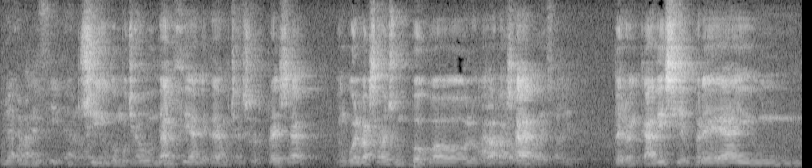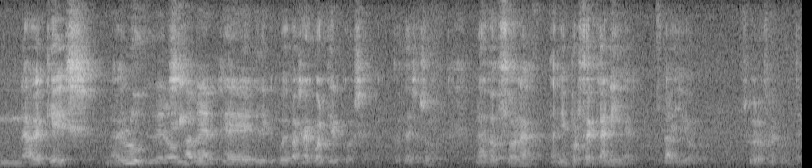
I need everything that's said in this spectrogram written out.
Muy agradecida, ¿no? Sí, con mucha abundancia, que te da muchas sorpresas. En Huelva sabes un poco lo que va a Ah, pasar, pero en Cádiz siempre hay un... a ver qué es. De no saber de, que puede pasar cualquier cosa. Entonces esas son las dos zonas, también por cercanía, Claro. que yo suelo frecuentar.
